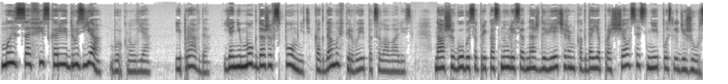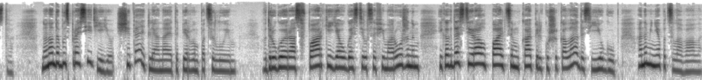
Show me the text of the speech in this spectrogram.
«Мы с Софи скорее друзья», — буркнул я. И правда, я не мог даже вспомнить, когда мы впервые поцеловались. Наши губы соприкоснулись однажды вечером, когда я прощался с ней после дежурства. Но надо бы спросить ее, считает ли она это первым поцелуем. В другой раз в парке я угостил Софи мороженым, и когда стирал пальцем капельку шоколада с ее губ, она меня поцеловала.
